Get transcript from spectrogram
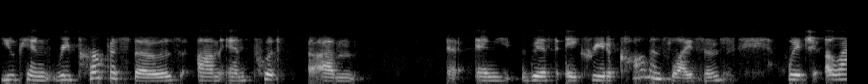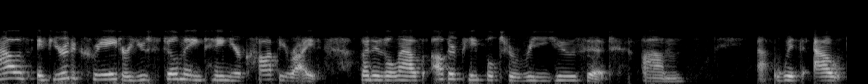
you can repurpose those um, and put um, and with a Creative Commons license, which allows, if you're the creator, you still maintain your copyright, but it allows other people to reuse it um, uh, without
